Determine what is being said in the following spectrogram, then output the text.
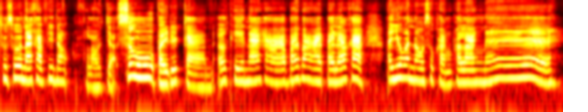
สู้ๆนะคะพี่น้อง เราจะสู้ไปด้วยกัน โอเคนะคะบายบาย ไปแล้วค่ะ อายุวันโนสุขังพลังเนอะ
